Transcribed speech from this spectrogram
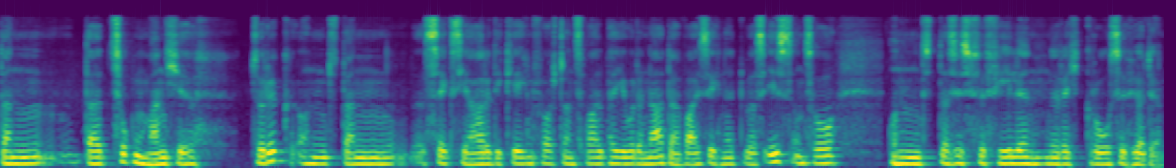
dann da zucken manche zurück und dann sechs Jahre die Kirchenvorstandswahlperiode, na, da weiß ich nicht, was ist und so. Und das ist für viele eine recht große Hürde.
